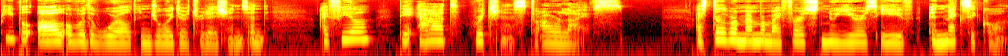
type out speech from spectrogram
People all over the world enjoy their traditions, and I feel they add richness to our lives. I still remember my first New Year's Eve in Mexico.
